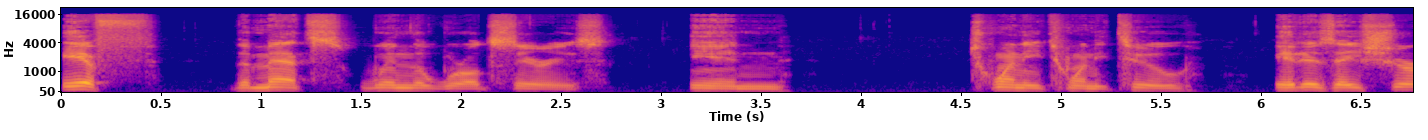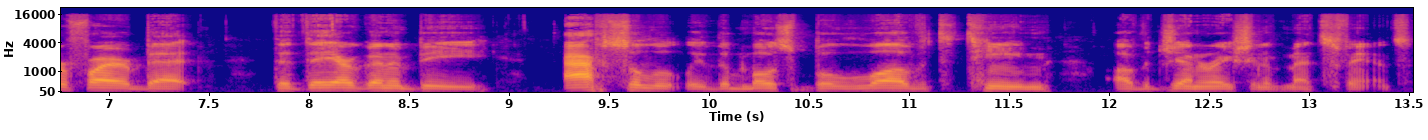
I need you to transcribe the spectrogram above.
If the Mets win the World Series in 2022, it is a surefire bet that they are going to be absolutely the most beloved team of a generation of Mets fans.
